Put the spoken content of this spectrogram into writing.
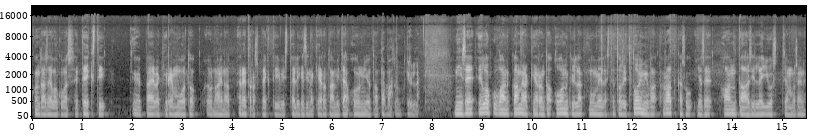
kun taas elokuvassa se teksti, päiväkirjan muoto on aina retrospektiivista, eli siinä kerrotaan, mitä on jo tapahtunut. tapahtunut kyllä. Niin se elokuvan kamerakerronta on kyllä mun mielestä tosi toimiva ratkaisu, ja se antaa sille just semmoisen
